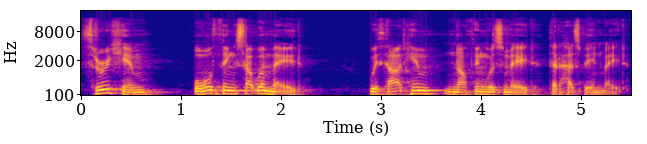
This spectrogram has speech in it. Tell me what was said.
Through him, all things that were made, without him, nothing was made that has been made.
